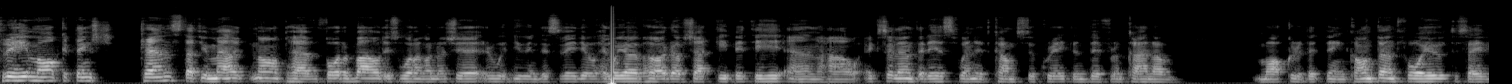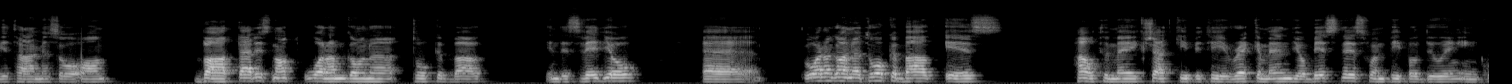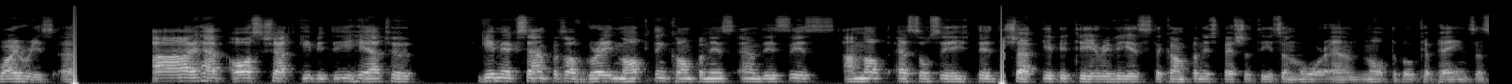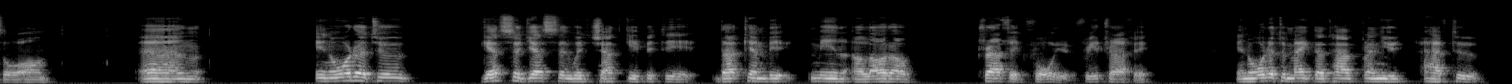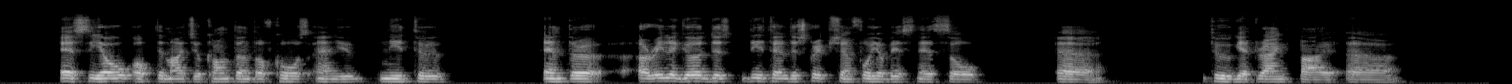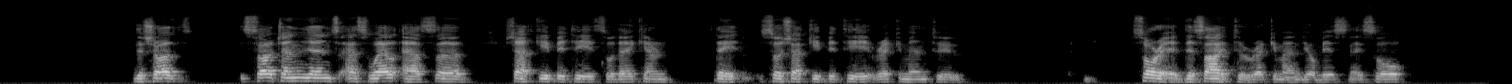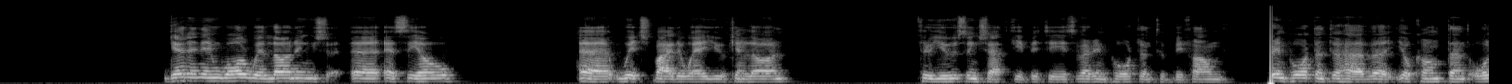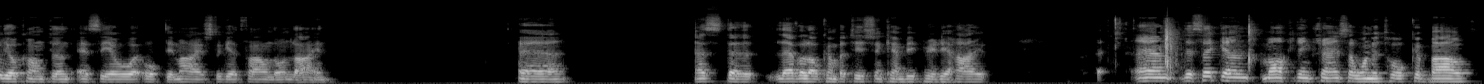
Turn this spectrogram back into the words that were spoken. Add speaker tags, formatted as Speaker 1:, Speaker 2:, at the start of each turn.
Speaker 1: Three marketing trends that you might not have thought about is what I'm going to share with you in this video. Hello, you have heard of ChatGPT and how excellent it is when it comes to creating different kind of marketing content for you to save your time and so on. But that is not what I'm gonna talk about in this video. Uh, what I'm gonna talk about is how to make ChatGPT recommend your business when people doing inquiries. Uh, I have asked ChatGPT here to give me examples of great marketing companies and this is, I'm not associated. ChatGPT reveals the company specialties and more and notable campaigns and so on. And in order to get suggested with ChatGPT, that can be mean a lot of traffic for you, free traffic. In order to make that happen, you have to SEO optimize your content, of course, and you need to enter a really good detailed description for your business so uh, to get ranked by uh, the search engines as well as uh, ChatGPT so they can they so ChatGPT recommend to sorry decide to recommend your business so getting involved with learning uh, SEO uh, which by the way you can learn through using ChatGPT is very important to be found very important to have uh, your content, all your content SEO optimized to get found online. Uh, as the level of competition can be pretty high. And the second marketing trends I want to talk about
